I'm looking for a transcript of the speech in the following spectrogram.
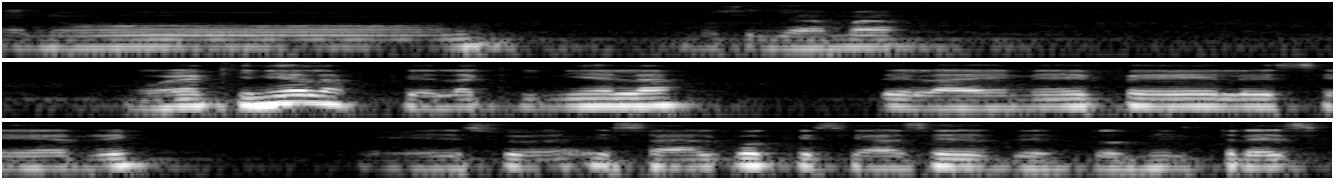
en un, ¿cómo se llama? Una quiniela, que es la quiniela de la NFLCR. Eso es algo que se hace desde el 2013.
